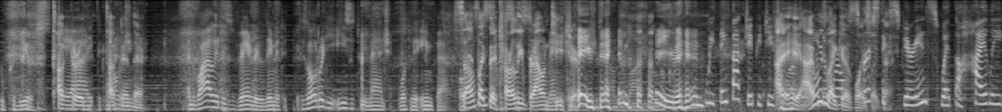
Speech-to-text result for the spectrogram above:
to produce Tucked, AI in, technology. tucked in there. And while it is very limited, it is already easy to imagine what the impact. Sounds like the Charlie Brown teacher. Hey, generations down the man. Hey, man. We think that GPT-4 I- hey, I would the like a world's voice first like that. experience with a highly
